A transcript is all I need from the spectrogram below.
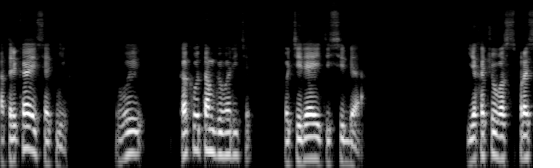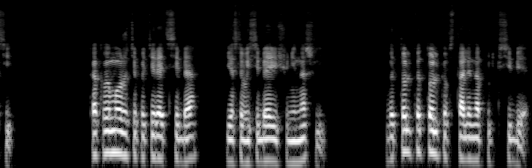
Отрекаясь от них, вы, как вы там говорите, потеряете себя. Я хочу вас спросить, как вы можете потерять себя, если вы себя еще не нашли? Вы только-только встали на путь к себе,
